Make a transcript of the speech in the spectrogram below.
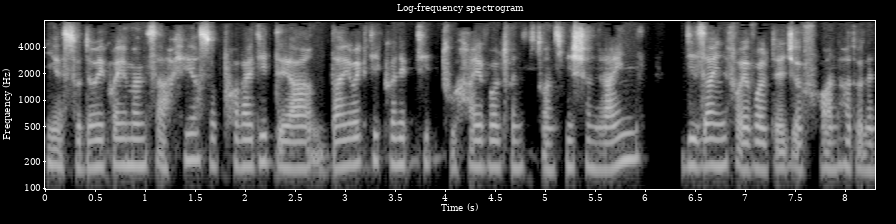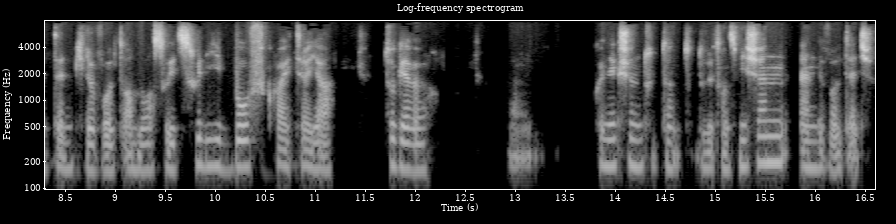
yes, so the requirements are here. So provided they are directly connected to high voltage transmission line designed for a voltage of 110 kilovolt or more. So it's really both criteria together. Um, connection to, to the transmission and the voltage.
